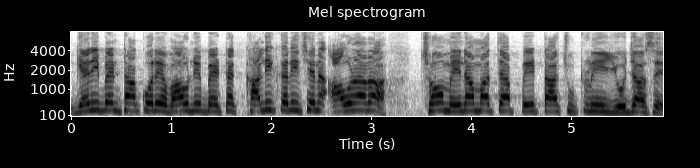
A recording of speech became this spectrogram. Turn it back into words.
જ્ઞાનીબેન ઠાકોરે વાવની બેઠક ખાલી કરી છે અને આવનારા છ મહિનામાં ત્યાં પેટા ચૂંટણી યોજાશે.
